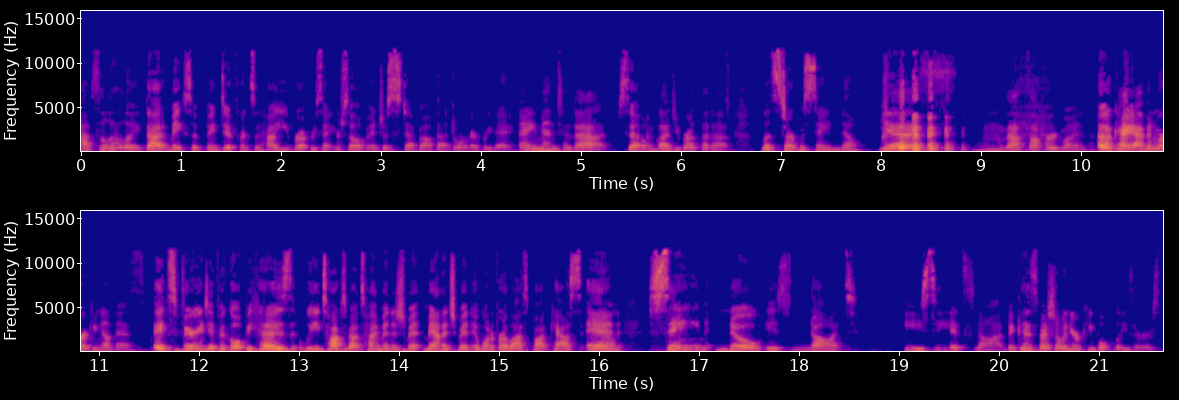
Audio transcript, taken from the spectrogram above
Absolutely. That makes a big difference in how you represent yourself and just step out that door every day. Amen to that. So- I'm glad you brought that up. Let's start with saying no. Yes. Mm, that's a hard one. Okay, I've been working on this. It's very difficult because we talked about time management management in one of our last podcasts and Yeah. saying no is not easy. It's not because especially when you're people pleasers,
